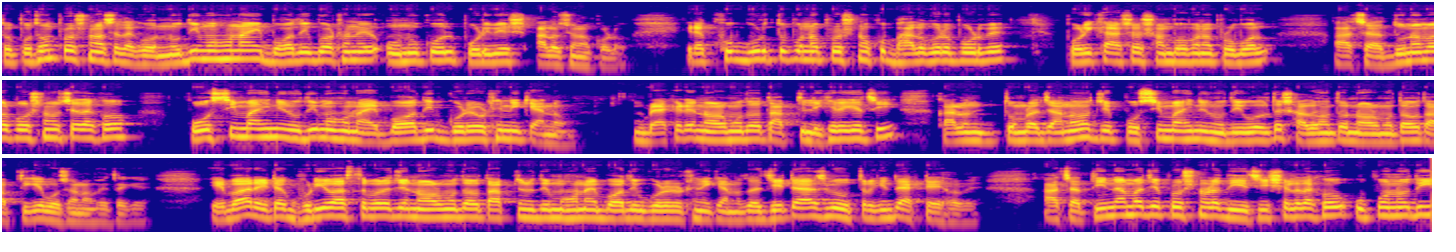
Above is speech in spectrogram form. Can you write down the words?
তো প্রথম প্রশ্ন আছে, দেখো নদী মোহনায় বদ্বীপ গঠনের অনুকূল পরিবেশ আলোচনা করো। এটা খুব গুরুত্বপূর্ণ প্রশ্ন, খুব ভালো করে পড়বে। পরীক্ষা আসার সম্ভাবনা প্রবল। আচ্ছা দু নম্বর প্রশ্ন হচ্ছে, দেখো, পশ্চিম বাহিনী নদী মোহনায় বদ্বীপ গড়ে ওঠেনি কেন? ব্র্যাকেটে নর্মদা ও তাপ্তি লিখে রেখেছি। কারণ তোমরা জানো যে পশ্চিম বাহিনী নদী বলতে সাধারণত নর্মদা ও তাপ্তিকে বোঝানো হয়ে থাকে। এবার এটা ঘুরিয়ে আসতে পারে যে নর্মদা ও তাপ্তি নদী মোহনায় বদ্বীপ গড়ে ওঠেনি কেন? তো যেটা আসবে উত্তর কিন্তু একটাই হবে। আচ্ছা তিন নম্বর যে প্রশ্নটা দিয়েছি সেটা দেখো, উপনদী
